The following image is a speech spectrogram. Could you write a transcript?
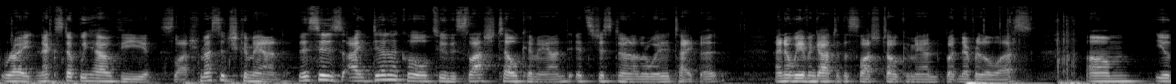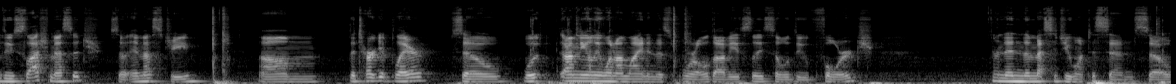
Right, next up we have the slash message command. This is identical to the slash tell command, it's just another way to type it. I know we haven't got to the slash tell command, but nevertheless. Um, you'll do slash message, so MSG. Um, the target player, so we'll, I'm the only one online in this world, obviously, so we'll do forge. And then the message you want to send, so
